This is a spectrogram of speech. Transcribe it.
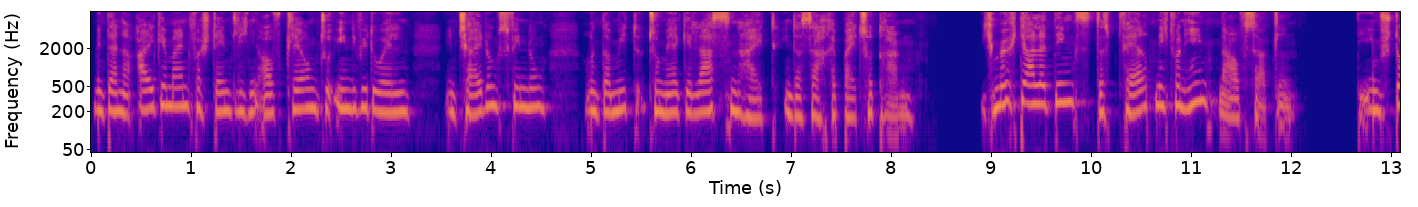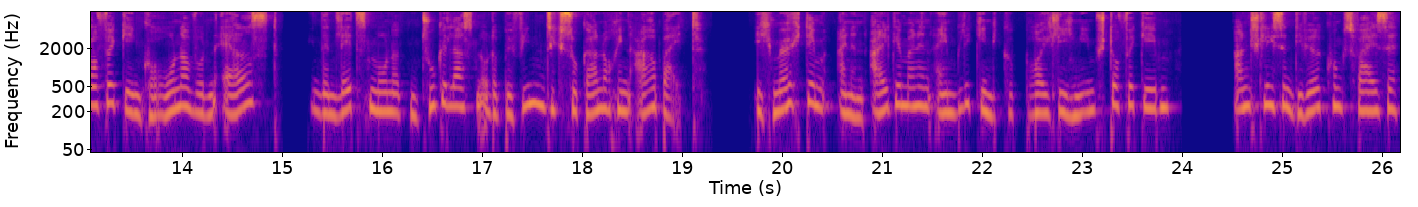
mit einer allgemein verständlichen Aufklärung zur individuellen Entscheidungsfindung und damit zu mehr Gelassenheit in der Sache beizutragen. Ich möchte allerdings das Pferd nicht von hinten aufsatteln. Die Impfstoffe gegen Corona wurden erst in den letzten Monaten zugelassen oder befinden sich sogar noch in Arbeit. Ich möchte einen allgemeinen Einblick in die gebräuchlichen Impfstoffe geben, anschließend die Wirkungsweise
